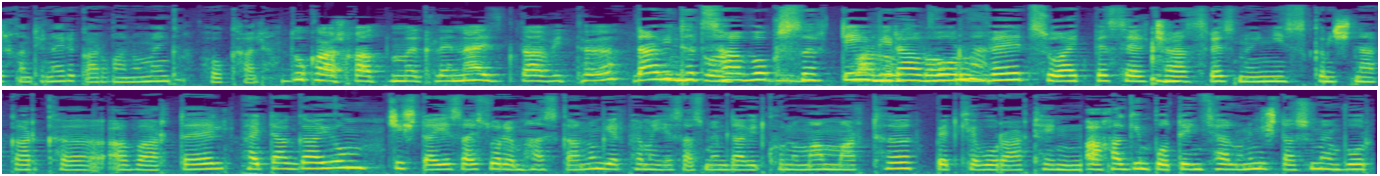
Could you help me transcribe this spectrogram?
մեր խնդիրները կարողանում ենք հոգալ։ Դուք աշխատում եք Լենա, իսկ Դավիթը Դավիթը ցավոք սրտի վիրավորվեց ու այդպես էլ չհասրեց նույնիսկ միջնակարգը ավարտել։ Հետագայում ճիշտ է, ես այսօր եմ հասկանում, երբեմն ես ասում եմ Դավիթ քո նման մարդը պետք է որ արդեն ահագին պոտենցիալ ունի, միշտ ասում եմ, որ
